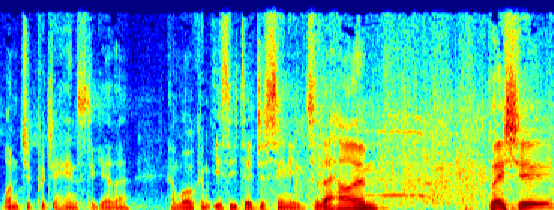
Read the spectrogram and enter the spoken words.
why don't you put your hands together and welcome Izzy De Gersigny to the home. Bless you.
